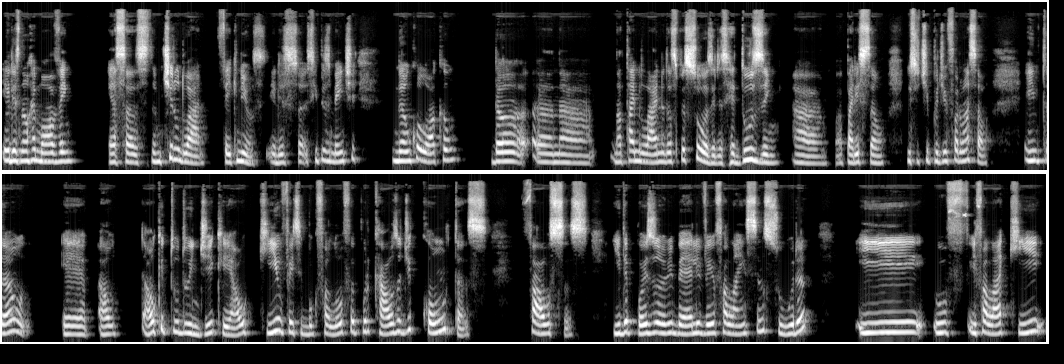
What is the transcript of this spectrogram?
eles não removem essas, não tiram do ar fake news. Eles simplesmente não colocam da, uh, na, na timeline das pessoas, eles reduzem a, a aparição desse tipo de informação. Então, é, ao, ao que tudo indica e ao que o Facebook falou, foi por causa de contas falsas. E depois o MBL veio falar em censura e, o, e falar que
